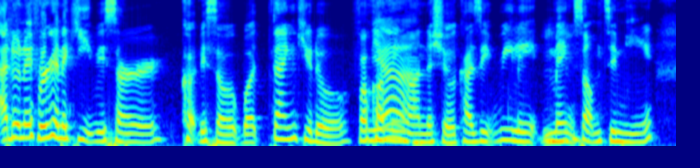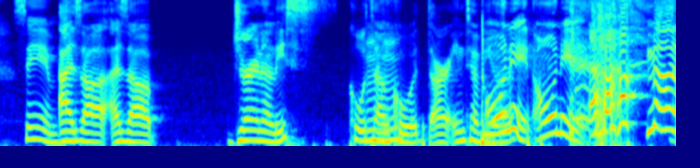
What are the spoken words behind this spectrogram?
I don't know if we're gonna keep this or cut this out. But thank you though for coming Yeah. on the show because it really mm-hmm. meant something to me Same. as a as a journalist, quote unquote, or interviewer. Own it. Own it. No, no,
